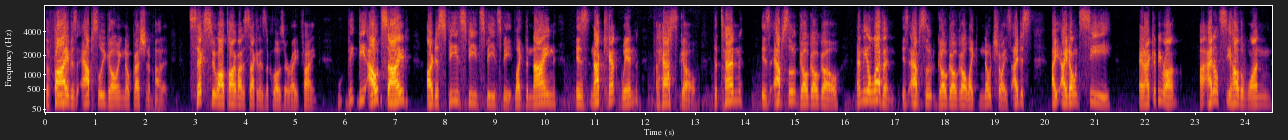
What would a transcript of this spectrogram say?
The five is absolutely going, no question about it. Six, who I'll talk about in a second, is the closer, right? Fine. The the outside are just speed, speed, speed, speed. Like the nine is not can't win, but has to go. The ten is absolute go, go, go. And the eleven is absolute go, go, go. Like no choice. I just I, I don't see and I could be wrong. I, I don't see how the one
